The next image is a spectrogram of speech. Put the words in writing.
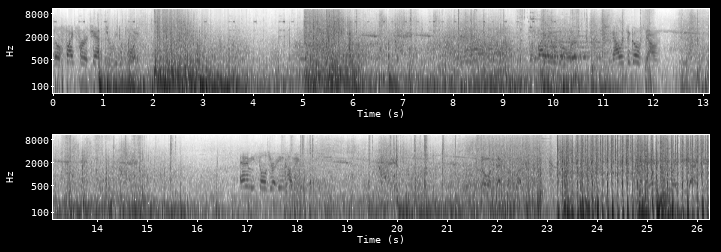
They'll fight for a chance to redeploy. The fighting is over. Now it's a ghost town. Enemy soldier incoming. No effect on that. Enemy UAV active.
